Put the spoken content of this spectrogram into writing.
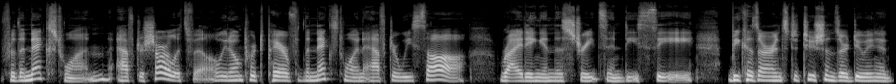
for the next one after Charlottesville. We don't prepare for the next one after we saw rioting in the streets in DC because our institutions are doing a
